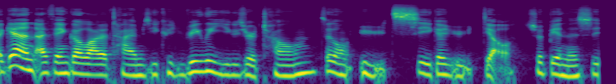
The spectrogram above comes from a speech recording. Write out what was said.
again, I think a lot of times you could really use your tone 这种语气跟语调，就变成是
